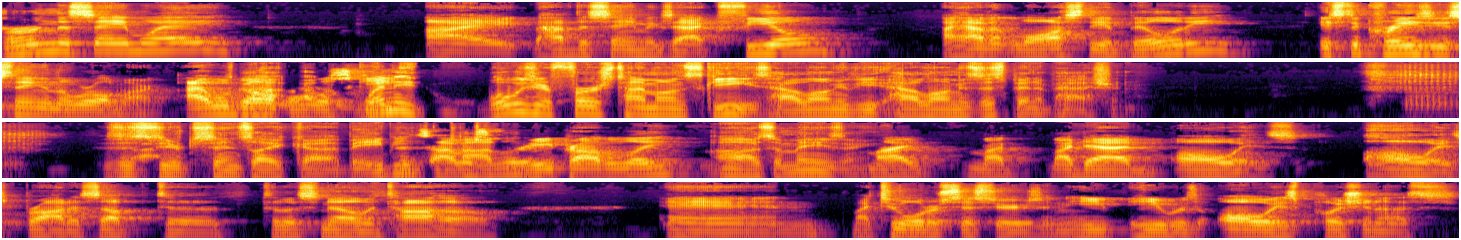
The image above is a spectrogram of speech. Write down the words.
turn the same way. I have the same exact feel. I haven't lost the ability. It's the craziest thing in the world, Mark. I will go. How, I will ski. When did, what was your first time on skis? How long have you? How long has this been a passion? Is this your since like a baby? Since I was toddler? three, probably. Oh, it's amazing. My my my dad always always brought us up to to the snow in Tahoe, and my two older sisters, and he he was always pushing us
